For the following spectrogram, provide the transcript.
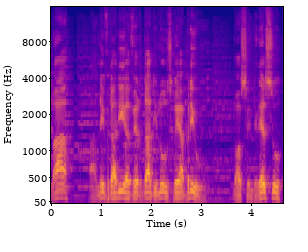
Olá, a Livraria Verdade e Luz reabriu. Nosso endereço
